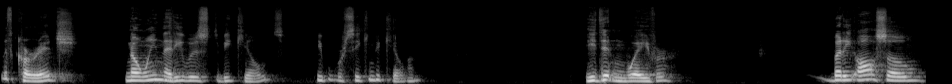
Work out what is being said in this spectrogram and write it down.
with courage, knowing that he was to be killed. People were seeking to kill him. He didn't waver, but he also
